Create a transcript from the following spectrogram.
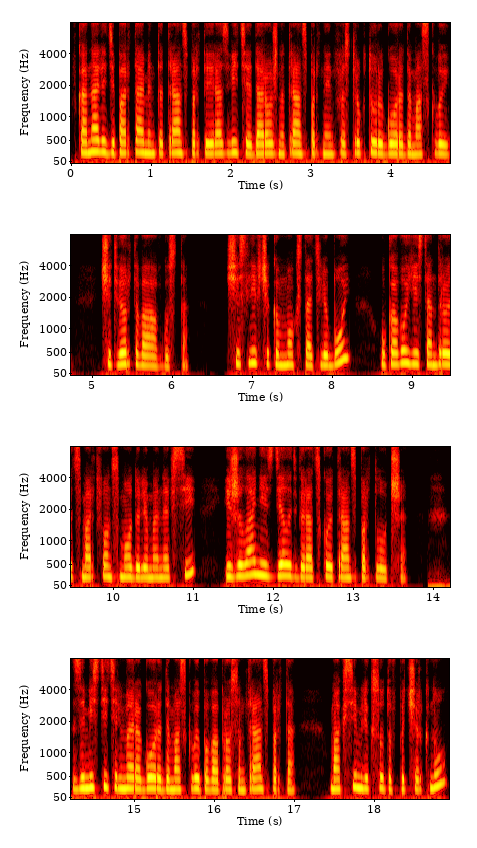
в канале Департамента транспорта и развития дорожно-транспортной инфраструктуры города Москвы 4 августа. Счастливчиком мог стать любой, у кого есть Android-смартфон с модулем NFC и желание сделать городской транспорт лучше. Заместитель мэра города Москвы по вопросам транспорта Максим Лексутов подчеркнул,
